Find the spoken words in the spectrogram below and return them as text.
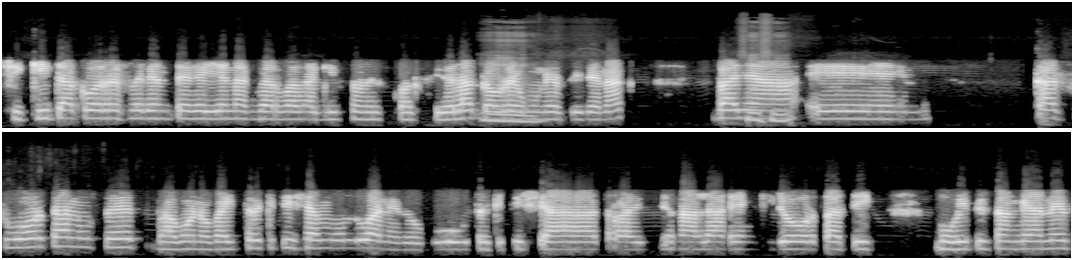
txikitako referente gehienak behar badak izonezkoak zirela, gaur mm. egun ez direnak, baina e, kasu hortan uzet, ba, bueno, bai trekitisa munduan edo gu trekitisa tradizionalaren kiro hortatik mugitu izan gehan ez,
